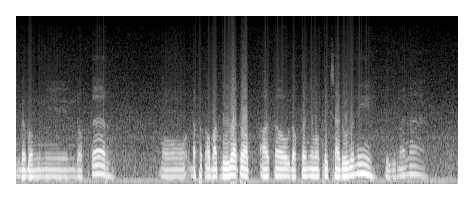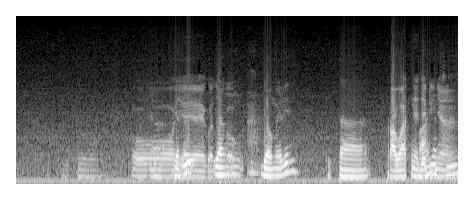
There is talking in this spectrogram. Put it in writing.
udah bangunin dokter mau dapat obat dulu atau atau dokternya mau periksa dulu nih kayak gimana gitu Oh Ya, iya jadi iya gua yang tahu. diomelin kita Perawatnya banyak jadinya. sih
